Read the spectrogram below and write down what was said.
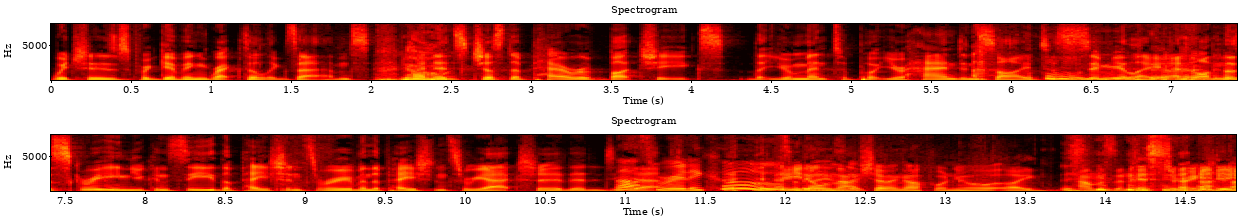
which is for giving rectal exams and it's just a pair of butt cheeks that you're meant to put your hand inside to oh, simulate and on the screen you can see the patient's room and the patient's reaction and that's yeah. really cool. you don't want that amazing. showing up on your like Amazon history, do you?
